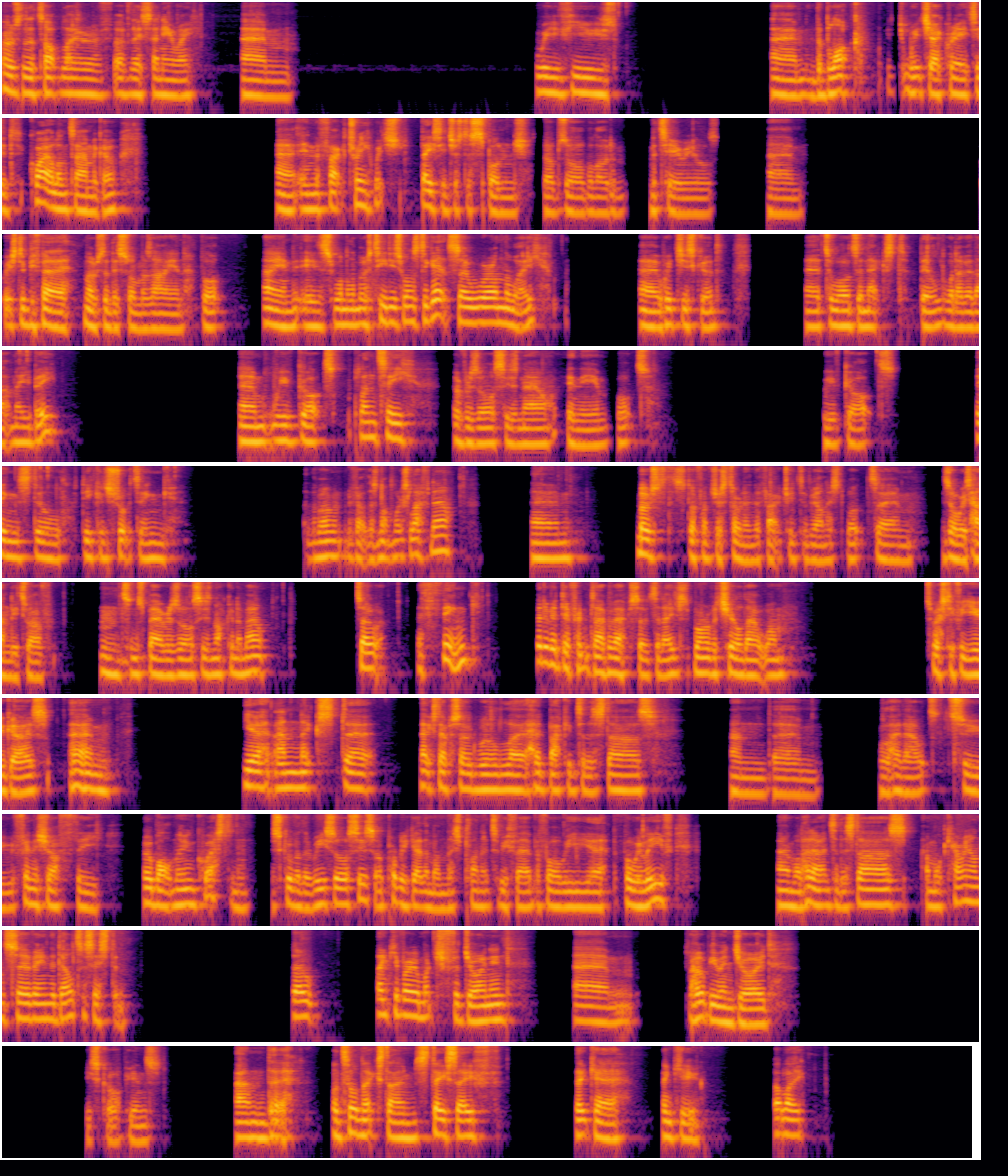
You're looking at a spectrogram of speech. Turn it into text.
most of the top layer of, of this anyway. Um, we've used um, the block, which I created quite a long time ago uh, in the factory, which basically just a sponge to absorb a load of materials. Um, which, to be fair, most of this one was iron, but iron is one of the most tedious ones to get, so we're on the way, uh, which is good, uh, towards the next build, whatever that may be. Um, we've got plenty of resources now in the input. We've got things still deconstructing at the moment. In fact, there's not much left now. Um, most stuff I've just thrown in the factory, to be honest, but um, it's always handy to have mm, some spare resources knocking about. So I think a bit of a different type of episode today, just more of a chilled out one, especially for you guys. Um, yeah, and next uh, next episode we'll uh, head back into the stars, and um, we'll head out to finish off the Cobalt Moon quest and discover the resources. I'll probably get them on this planet to be fair before we uh, before we leave. And we'll head out into the stars and we'll carry on surveying the Delta system. So, thank you very much for joining. Um, I hope you enjoyed these scorpions. And uh, until next time, stay safe, take care. Thank you. Bye bye.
